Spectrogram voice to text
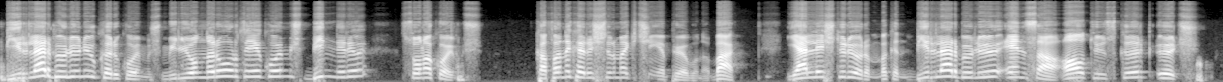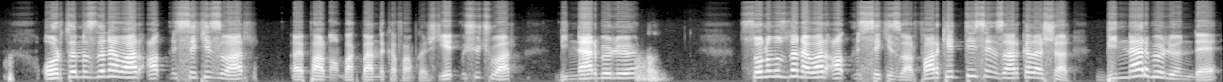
birler bölüğünü yukarı koymuş. Milyonları ortaya koymuş. Binleri sona koymuş. Kafanı karıştırmak için yapıyor bunu. Bak yerleştiriyorum. Bakın birler bölüğü en sağ 643. Ortamızda ne var? 68 var. Ay, pardon bak ben de kafam karıştı. 73 var. Binler bölüğü. Sonumuzda ne var? 68 var. Fark ettiyseniz arkadaşlar binler bölüğünde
